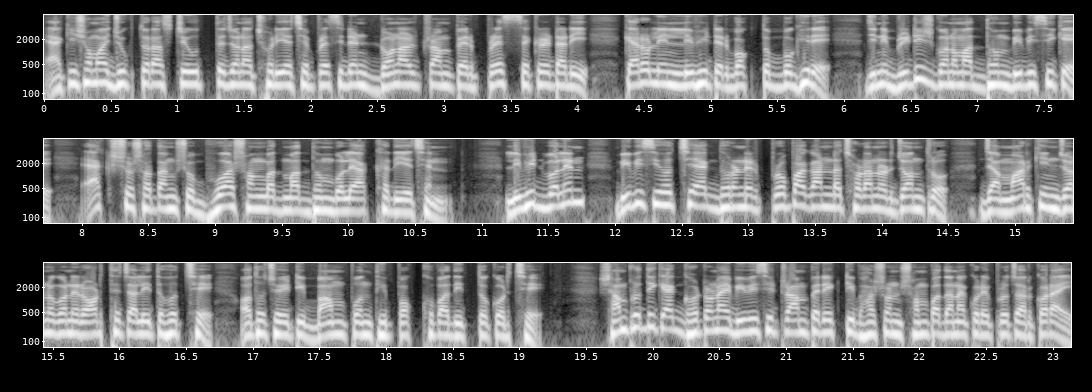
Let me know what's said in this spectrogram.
একই সময় যুক্তরাষ্ট্রে উত্তেজনা ছড়িয়েছে প্রেসিডেন্ট ডোনাল্ড ট্রাম্পের প্রেস সেক্রেটারি ক্যারোলিন লিভিটের বক্তব্য ঘিরে, যিনি ব্রিটিশ গণমাধ্যম বিবিসিকে একশো শতাংশ ভুয়া সংবাদ মাধ্যম বলে আখ্যা দিয়েছেন। লিভিট বলেন, বিবিসি হচ্ছে এক ধরনের প্রোপাগান্ডা ছড়ানোর যন্ত্র যা মার্কিন জনগণের অর্থে চালিত হচ্ছে, অথচ এটি বামপন্থী পক্ষপাতিত্ব করছে। সাম্প্রতিক এক ঘটনায় বিবিসি ট্রাম্পের একটি ভাষণ সম্পাদনা করে প্রচার করায়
